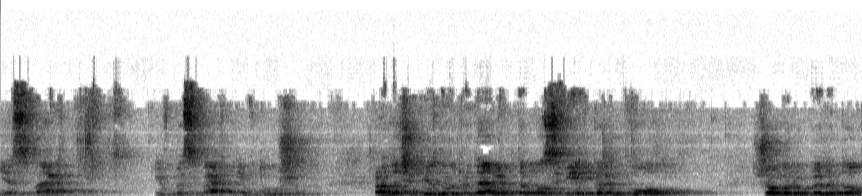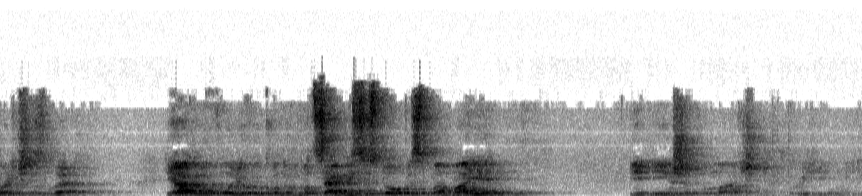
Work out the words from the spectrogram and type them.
є смертні і в безсмертні в душах. Рано чи пізно ми прийдемо і дамо звіт перед Богом, що ми робили добре чи зле, як ми волю виконуємо. Бо це місце з того письма має і інше тлумачення, дорогі мої.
